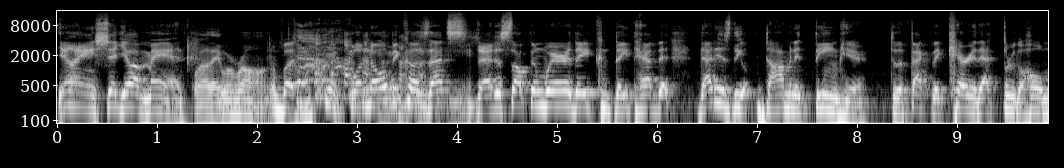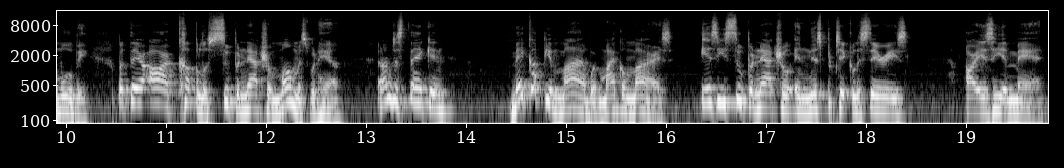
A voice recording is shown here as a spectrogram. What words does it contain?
You ain't shit. You're a man. Well, they were wrong. But well, no, because that's that is something where they they have that. That is the dominant theme here. To the fact they carry that through the whole movie. But there are a couple of supernatural moments with him, and I'm just thinking, make up your mind with Michael Myers. Is he supernatural in this particular series, or is he a man?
